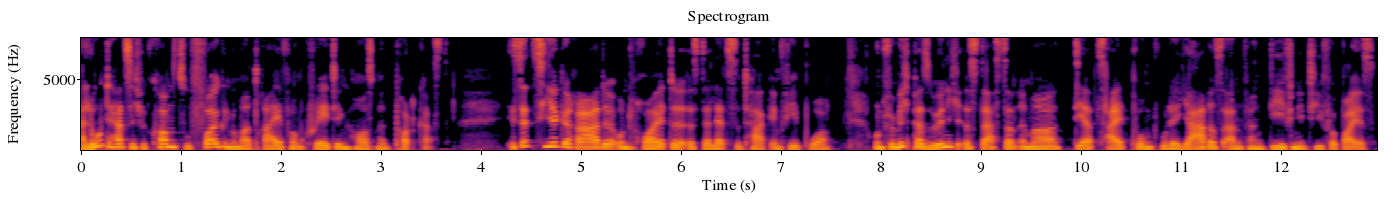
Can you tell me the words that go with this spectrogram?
Hallo und herzlich willkommen zu Folge Nummer 3 vom Creating Horseman Podcast. Ich sitze hier gerade und heute ist der letzte Tag im Februar. Und für mich persönlich ist das dann immer der Zeitpunkt, wo der Jahresanfang definitiv vorbei ist.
